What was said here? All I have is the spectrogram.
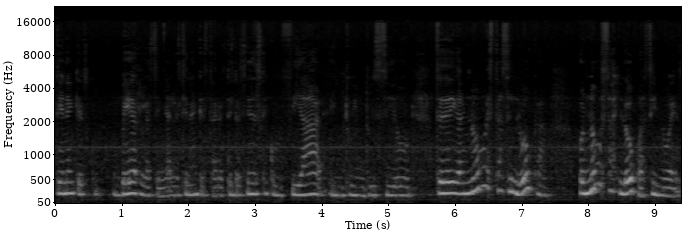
tienen que ver las señales, tienen que estar atentos, tienes que confiar en tu intuición. Te digan, no, estás loca, o no estás loco, así no es.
